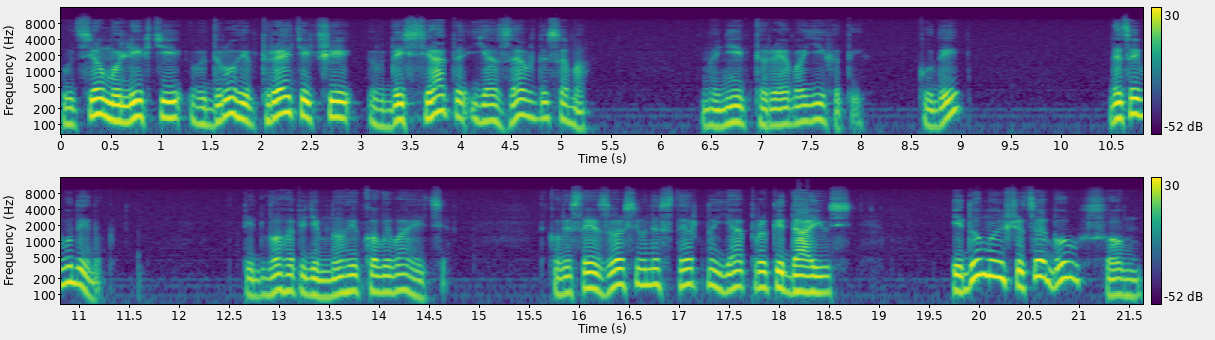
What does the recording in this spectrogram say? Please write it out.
У цьому ліфті вдруге, втретє чи в десяте я завжди сама. Мені треба їхати. Куди? Де цей будинок? Підлога піді мною коливається. Коли стає зовсім нестерпно, я прокидаюсь і думаю, що це був сон.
